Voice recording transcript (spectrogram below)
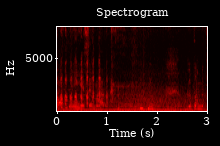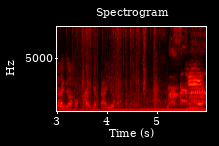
ako. ASMR. Gutom na talaga ako. Kain na tayo. Let's eat!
